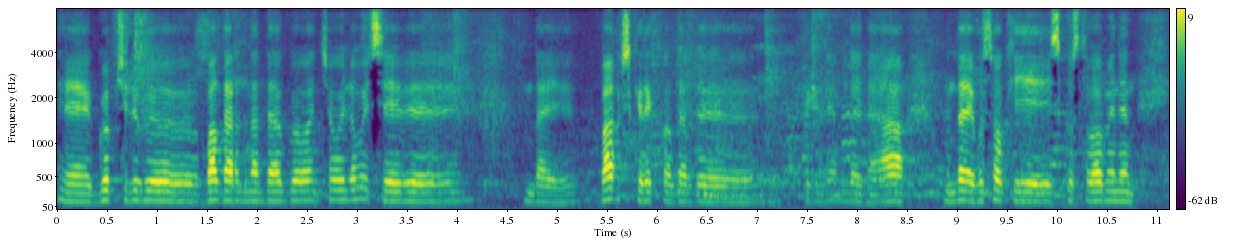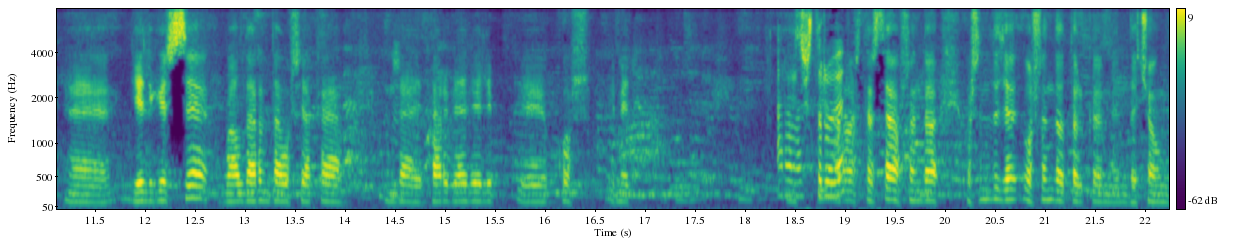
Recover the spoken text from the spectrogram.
э, көпчүлүгү балдарынан да көп анча ойлобойт. Себеби мындай багыш керек балдарды дегенде мындай да. А мындай высокий искусство менен э, келгешсе балдарын да ушул жака мындай тарбия берип кошуп эме аралаштыруу э? Аралаштырса ошондо ошондо ошондо только мындай чоң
